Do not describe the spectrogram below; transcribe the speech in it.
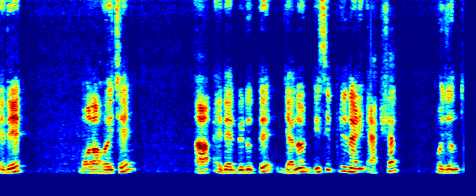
এদের বলা হয়েছে এদের বিরুদ্ধে যেন ডিসিপ্লিনারি অ্যাকশন পর্যন্ত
